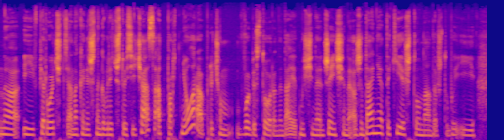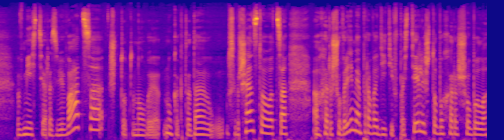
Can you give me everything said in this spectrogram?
Э, и в первую очередь она, конечно, говорит, что сейчас от партнера, причем в обе стороны, да, и от мужчины, и от женщины, ожидания такие, что надо, чтобы и вместе развиваться, что-то новое, ну, как-то, да, усовершенствоваться, а хорошо время проводить, и в постели, чтобы хорошо было,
